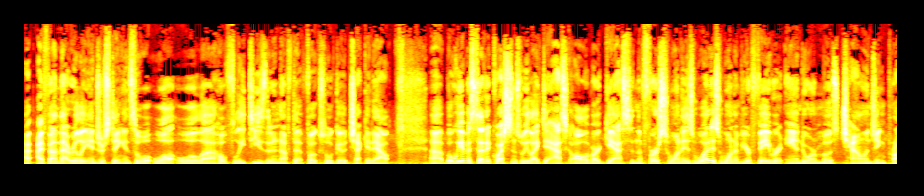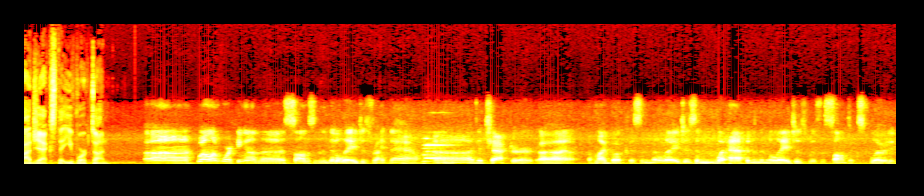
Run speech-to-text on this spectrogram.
I, I found that really interesting. And so we'll, we'll, we'll uh, hopefully tease it enough that folks will go check it out. Uh, but we have a set of questions we like to ask all of our guests, and the first one is, what is one of your favorite favorite and or most challenging projects that you've worked on? Uh, well, I'm working on the Psalms in the Middle Ages right now. Uh, the chapter uh, of my book is in the Middle Ages, and what happened in the Middle Ages was the Psalms exploded.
